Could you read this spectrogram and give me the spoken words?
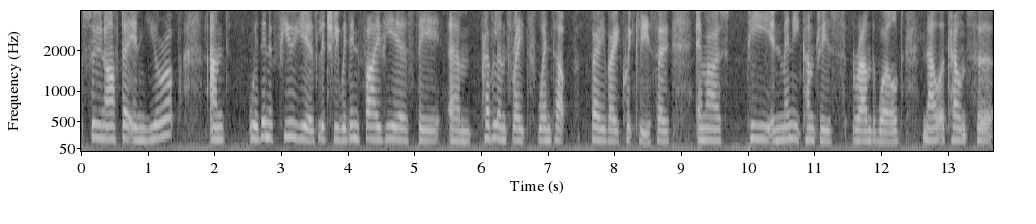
soon after in Europe, and within a few years, literally within five years, the um, prevalence rates went up very, very quickly. So MRSP in many countries around the world now accounts for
